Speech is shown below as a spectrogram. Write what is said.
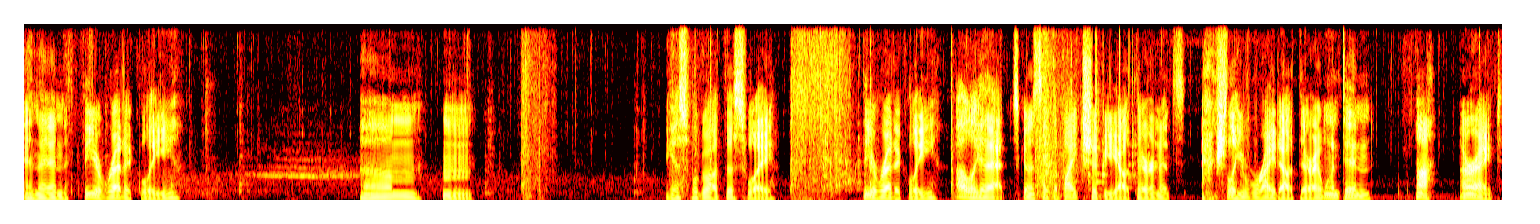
And then, theoretically... Um, hmm. I guess we'll go out this way. Theoretically. Oh, look at that. It's going to say the bike should be out there, and it's actually right out there. I went in... Huh. All right.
